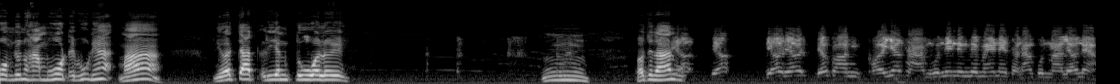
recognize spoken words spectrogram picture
ผมจนหำโหดไอ้พวกเนี้ยมา เดี๋ยวจัดเรียงตัวเลย อืม เพราะฉะนั้น เดี๋ยวเดี๋ยวเดี๋ยวเดี๋ยวก่อนขออนุญาตถามคุณนิดนึงได้ไหมในฐานะคุณมาแล้วเนี่ย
